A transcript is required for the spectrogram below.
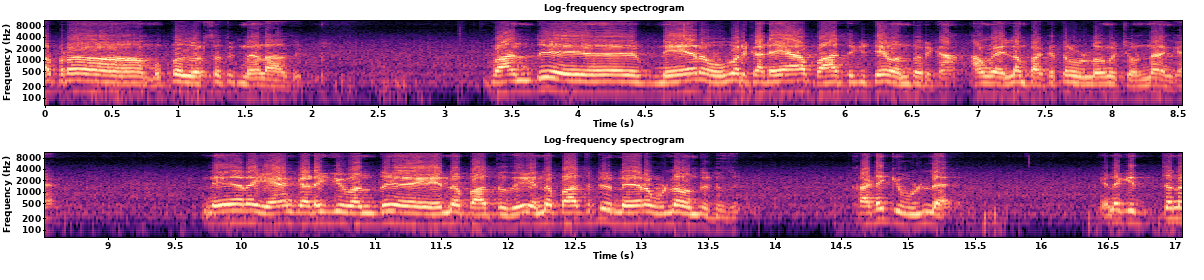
அப்புறம் முப்பது வருஷத்துக்கு மேலே ஆகுது. வந்து நேரம் ஒவ்வொரு கடையாக பார்த்துக்கிட்டே வந்திருக்கான். அவங்க எல்லாம் பக்கத்தில் உள்ளவங்க சொன்னாங்க. நேரம் என் கடைக்கு வந்து என்ன பார்த்தது? என்ன பார்த்துட்டு நேரம் உள்ளே வந்துடுது. கடைக்கு உள்ளே எனக்கு இத்தனை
